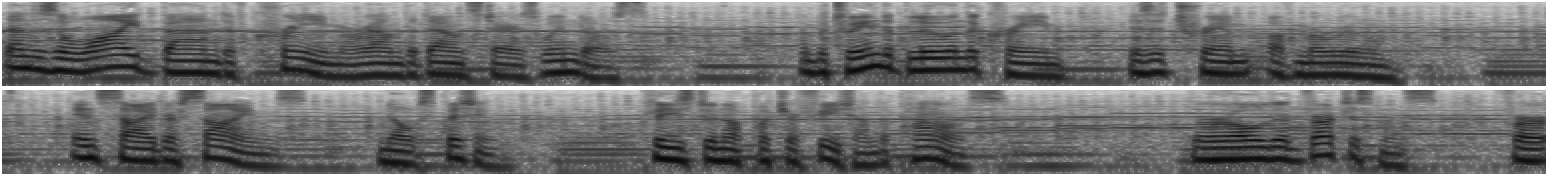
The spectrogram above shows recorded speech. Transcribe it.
Then there's a wide band of cream around the downstairs windows. And between the blue and the cream is a trim of maroon. Inside are signs no spitting. Please do not put your feet on the panels. There are old advertisements for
